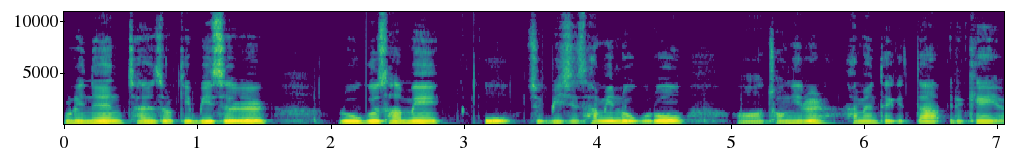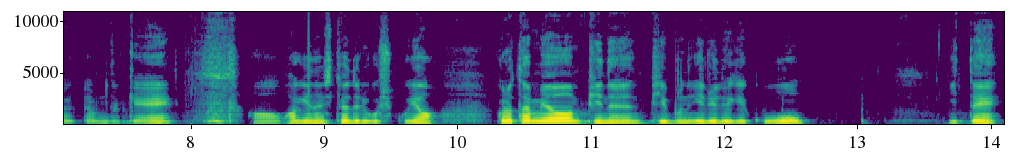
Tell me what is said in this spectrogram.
우리는 자연스럽게 밑을 로그 3의 5, 즉 밑이 3인 로그로 어, 정리를 하면 되겠다. 이렇게 여, 러분들께 어, 확인을 시켜드리고 싶고요. 그렇다면 b는 b분의 1이 되겠고 이때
